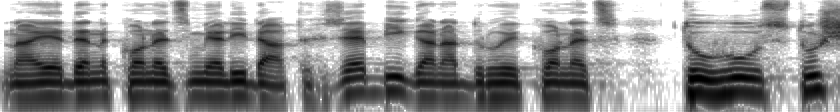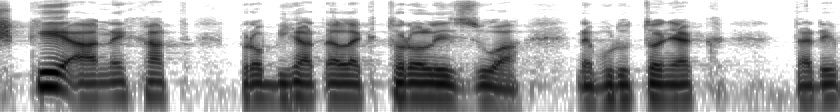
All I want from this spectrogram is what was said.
na jeden konec měli dát hřebík a na druhý konec tuhu z tušky a nechat probíhat elektrolyzu. A nebudu to nějak tady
